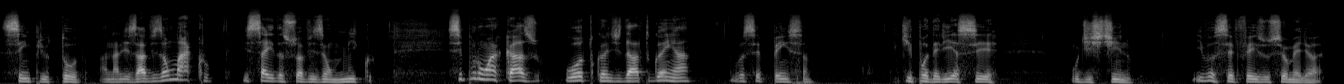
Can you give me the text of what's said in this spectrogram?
sempre o todo, analisar a visão macro e sair da sua visão micro. Se por um acaso o outro candidato ganhar, você pensa que poderia ser o destino e você fez o seu melhor.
